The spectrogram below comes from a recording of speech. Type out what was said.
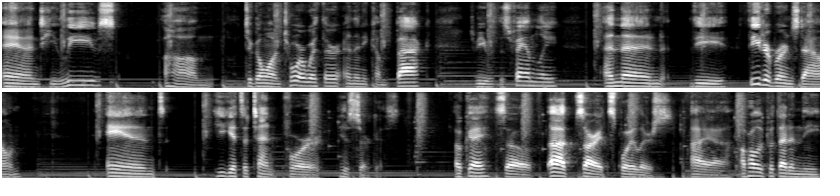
And he leaves um, to go on tour with her, and then he comes back to be with his family, and then the theater burns down, and he gets a tent for his circus. Okay, so uh, sorry, it's spoilers. I uh, I'll probably put that in the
